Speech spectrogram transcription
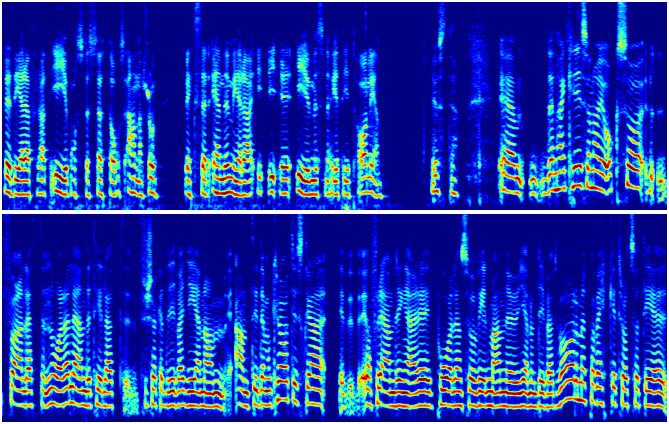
plädera för att EU måste stötta oss, annars så växer ännu mera e- EU-missnöjet i Italien. Just det. Ehm, den här krisen har ju också föranlett några länder till att försöka driva igenom antidemokratiska eh, förändringar. I Polen så vill man nu genomdriva ett val om ett par veckor trots att det är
